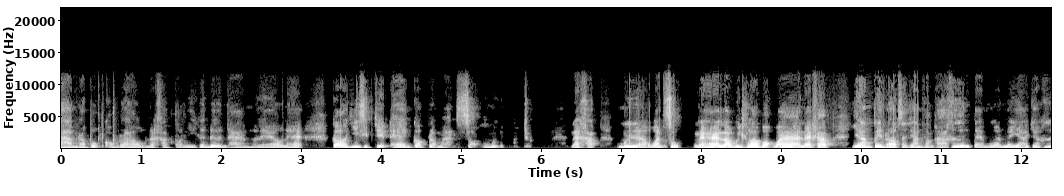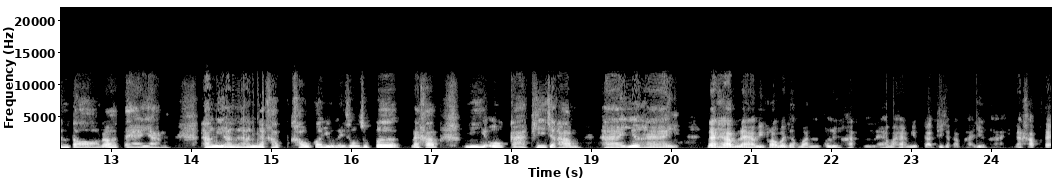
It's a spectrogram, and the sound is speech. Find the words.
ตามระบบของเรานะครับ ตอนนี้ก็เดินทางมาแล้วนะฮะ ก็ 27 แท่งก็ประมาณ 20,000 จุดนะครับเมื่อวันศุกร์นะฮะเราวิเคราะห์บอกว่านะครับยังเป็นรอบสัญญาณฝั่งขาขึ้น แต่เหมือนไม่อยากจะขึ้นต่อเนาะแต่ยังทั้งนี้ทั้งนั้นนะครับเขาก็อยู่ในโซนซูเปอร์นะครับมีโอกาสที่จะทำ higher high นะครับนะวิเคราะห์ไว้จากวันพฤหัสนะว่ามีโอกาสที่จะทำ higher high นะครับ แต่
